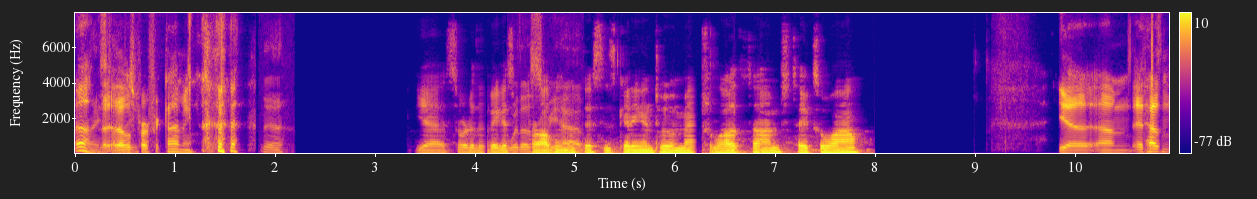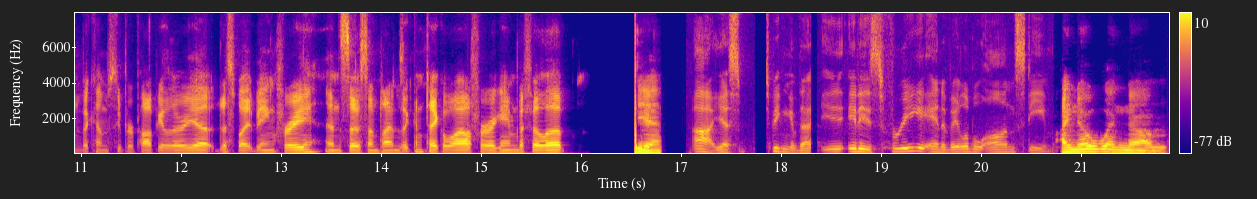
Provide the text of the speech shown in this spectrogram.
Oh, Nice th- that was perfect timing. Yeah. Yeah, sort of the biggest With problem have- with this is getting into a match a lot of the times takes a while. yeah, um, it hasn't become super popular yet, despite being free, and so sometimes it can take a while for a game to fill up. Yeah. Ah, yes. Speaking of that, it is free and available on Steam. I know when um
